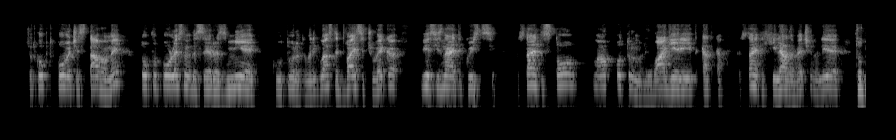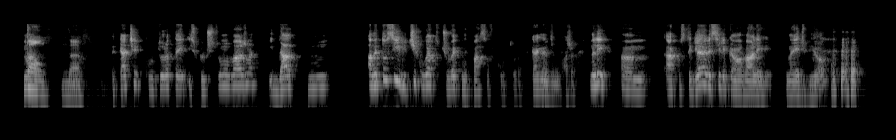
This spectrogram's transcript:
Защото колкото повече ставаме, толкова по-лесно е да се размие културата. Нали? Когато сте 20 човека, вие си знаете кои сте си. Като станете 100, малко по-трудно. Нали? Лагери и така, така. Като станете 1000 вече, нали? Е Тотално, да. Така че културата е изключително важна и да, Абе, то си личи, когато човек не пасва в културата. Как да ти кажа? Нали, ам, ако сте гледали Silicon Valley на HBO,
